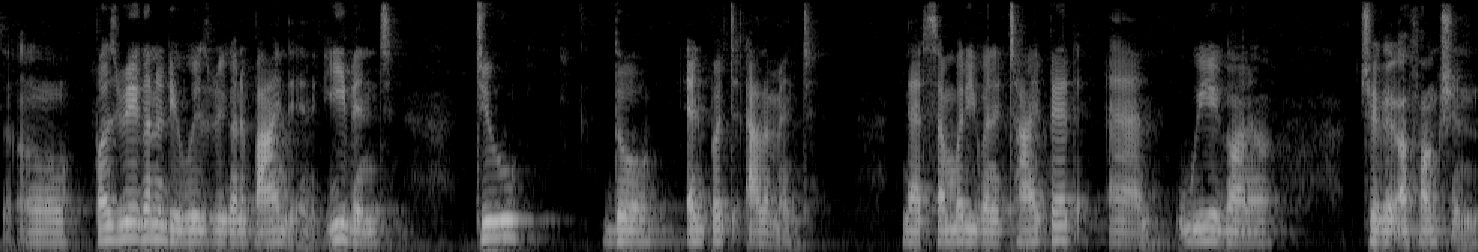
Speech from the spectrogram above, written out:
So first we're gonna do is we're gonna bind an event to the input element. That somebody gonna type it and we're gonna trigger a function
